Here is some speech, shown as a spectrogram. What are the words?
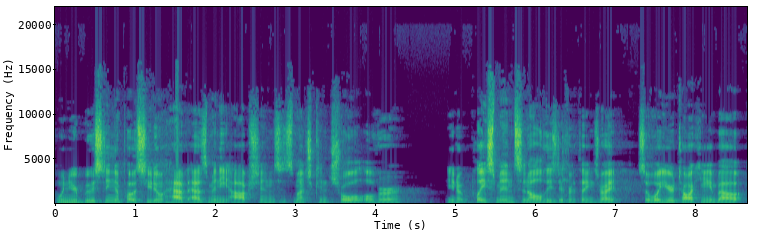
When you're boosting a post, you don't have as many options, as much control over you know placements and all of these different things, right? So what you're talking about,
